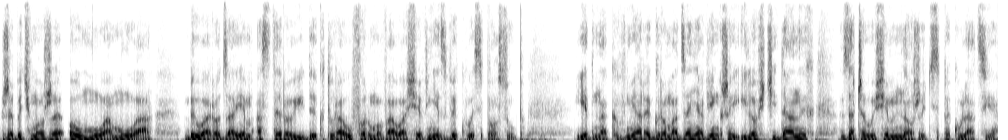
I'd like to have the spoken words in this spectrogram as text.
że być może Oumuamua była rodzajem asteroidy, która uformowała się w niezwykły sposób. Jednak w miarę gromadzenia większej ilości danych zaczęły się mnożyć spekulacje.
